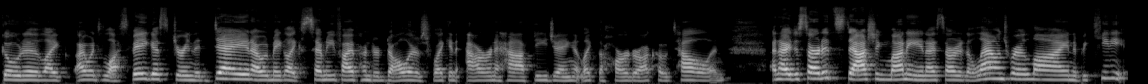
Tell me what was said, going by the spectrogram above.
go to like I went to Las Vegas during the day and I would make like $7500 for like an hour and a half DJing at like the Hard Rock Hotel and and I just started stashing money and I started a loungewear line, a bikini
